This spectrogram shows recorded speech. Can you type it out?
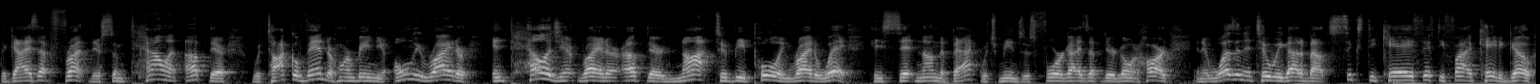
the guys up front, there's some talent up there with Taco van der Hoorn being the only rider, intelligent rider up there not to be pulling right away. He's sitting on the back, which means there's four guys up there going hard. And it wasn't until we got about 60K, 55K to go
